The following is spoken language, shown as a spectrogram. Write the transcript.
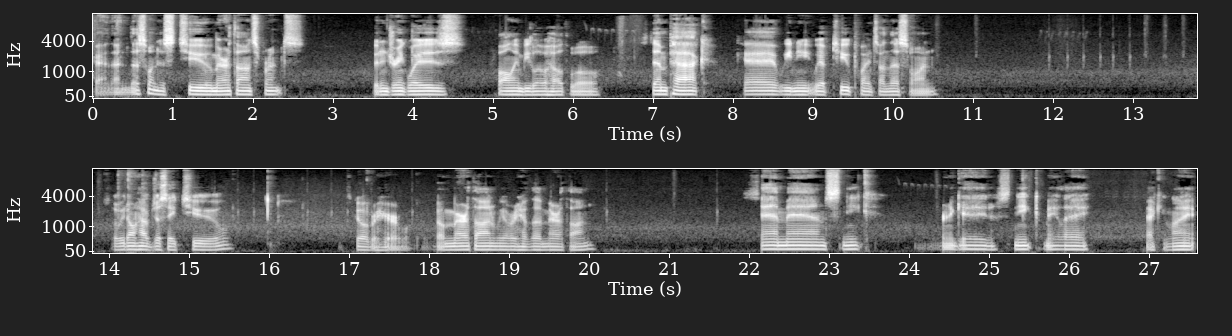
Okay, then this one is two marathon sprints. Food and drink ways. Falling below health will Stimpak. Okay, we need we have two points on this one. So we don't have just a two. Let's go over here. We'll marathon. We already have the marathon. Sandman, sneak, renegade, sneak, melee, packing light.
